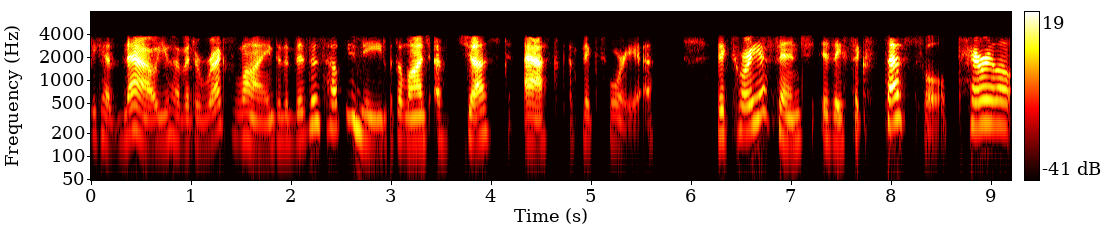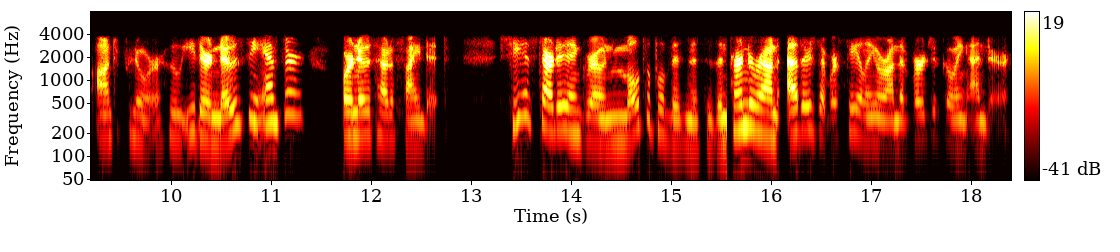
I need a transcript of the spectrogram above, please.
because now you have a direct line to the business help you need with the launch of Just Ask Victoria. Victoria Finch is a successful parallel entrepreneur who either knows the answer or knows how to find it. She has started and grown multiple businesses and turned around others that were failing or on the verge of going under.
